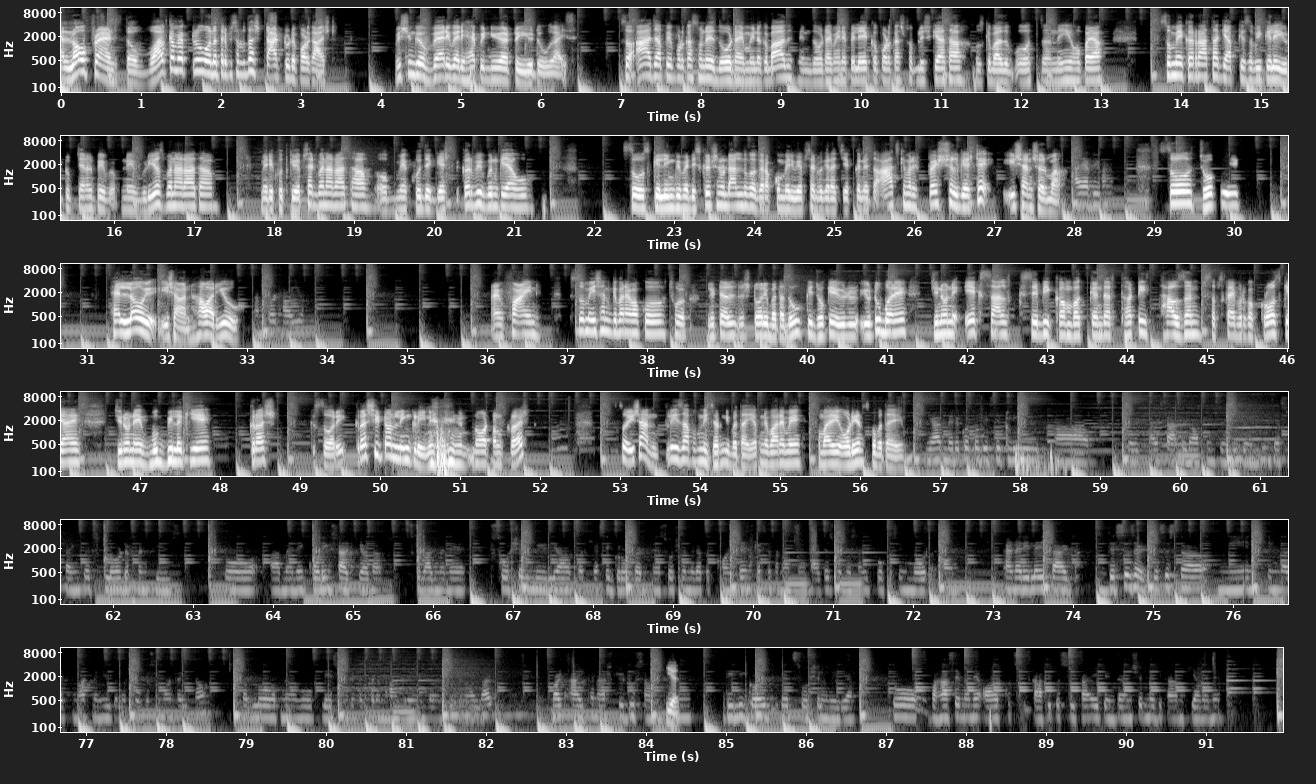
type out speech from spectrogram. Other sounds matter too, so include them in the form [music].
Hello, friends. The welcome back to another episode of the Start Today podcast. Wishing you a very very happy new year to you too, guys. so, आज आप ये podcast सुन रहे दो ढाई महीनों के बाद। मैंने दो ढाई महीने पहले एक पॉडकास्ट पब्लिश किया था। उसके बाद वो नहीं हो पाया। सो so, मैं कर रहा था कि आपके सभी के लिए यूट्यूब चैनल पे अपने वीडियोस बना रहा था। मेरी खुद की वेबसाइट बना रहा था। और मैं खुद एक गेस्ट स्पीकर भी बन गया हूँ। सो so, उसके लिंक भी मैं डिस्क्रिप्शन में डाल दूँगा। अगर आपको मेरी वेबसाइट वगैरह चेक करनी है तो आज के हमारे स्पेशल गेस्ट है ईशान शर्मा। सो so, जो कि एक hello Ishaan how are you I am fine so मैं ईशान के बारे में आपको लिटिल स्टोरी बता दूँ कि जो कि यूट्यूबर है जिन्होंने एक साल से भी कम वक्त के अंदर थर्टी थाउज़ेंड सब्सक्राइबर को क्रॉस किया है जिन्होंने एक बुक भी लिखी है crush sorry crush it on LinkedIn not on crush so Ishaan please आप अपनी जर्नी बताइए अपने बारे में हमारी ऑडियंस को बताइए। यार एक्सप्लोर डिफरेंट फील्ड्स तो मैंने कोडिंग स्टार्ट किया था। उसके बाद मैंने सोशल मीडिया पर कैसे ग्रो करते हैं सोशल मीडिया पर कंटेंट कैसे बनाते हैं that is what I focusing more on and I realize that this is it this is the main thing that not many people are focusing on right now सब लोग अपना वो placement के चक्कर में भाग रहे हैं and all that but I can actually do something really good with social media तो वहाँ से मैंने और कुछ काफ़ी कुछ सीखा। एक इंटर्नशिप में भी काम किया मैंने।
